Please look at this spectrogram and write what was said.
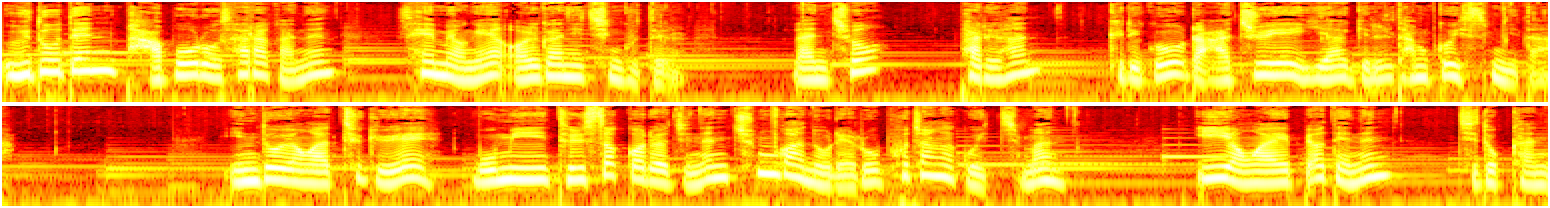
의도된 바보로 살아가는 세 명의 얼간이 친구들 란초, 파르한, 그리고 라주의 이야기를 담고 있습니다. 인도 영화 특유의 몸이 들썩거려지는 춤과 노래로 포장하고 있지만 이 영화의 뼈대는 지독한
